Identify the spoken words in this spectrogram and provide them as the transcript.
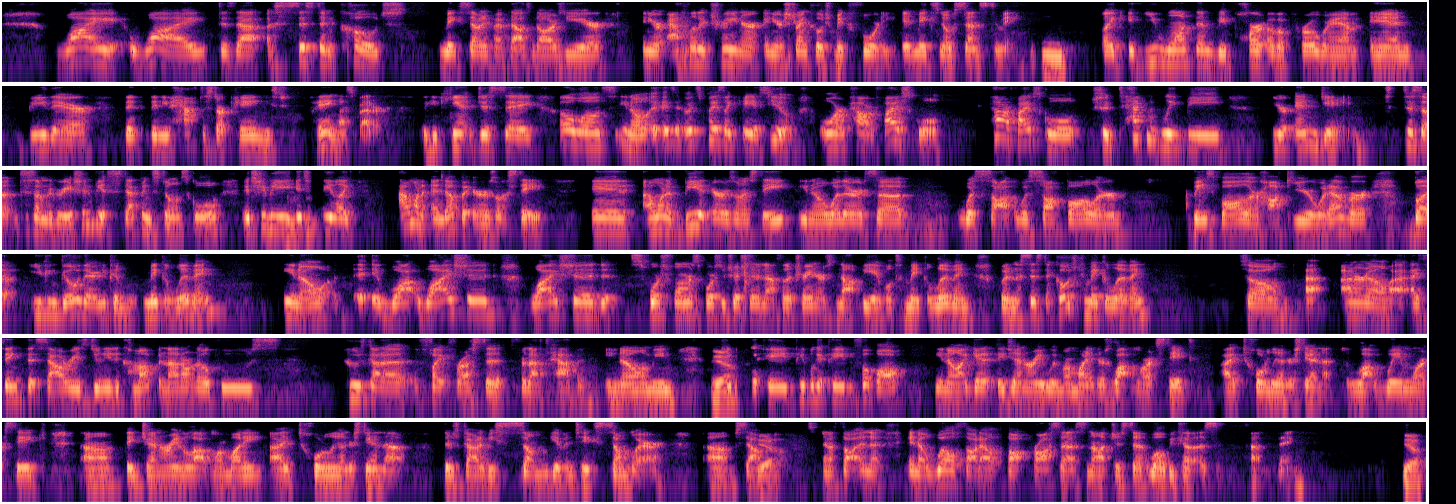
Why why does that assistant coach make $75000 a year and your athletic trainer and your strength coach make 40 it makes no sense to me. Mm-hmm. like if you want them to be part of a program and be there, then then you have to start paying these paying us better. Like you can't just say, oh well, it's you know it's it's a place like ASU or a Power Five school. Power Five school should technically be your end game to some to some degree. It shouldn't be a stepping stone school. It should be it should mm-hmm. be like I want to end up at Arizona State and I want to be at Arizona State. You know whether it's a with so- with softball or baseball or hockey or whatever but you can go there and you can make a living you know? It, why, why should why should sports former sports nutrition and athletic trainers not be able to make a living but an assistant coach can make a living? So i, I don't know. I, I, think that salaries do need to come up and i don't know who's who's got to fight for us to for that to happen you know? I mean yeah. people get paid people get paid in football you know? I get it. They generate way more money. There's a lot more at stake I totally understand that. There's a lot, way more at stake. Um, they generate a lot more money. I totally understand that. There's got to be some give and take somewhere. Um, so, yeah. and a thought in a in a well thought out thought process, not just a well because kind of thing. Yeah,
